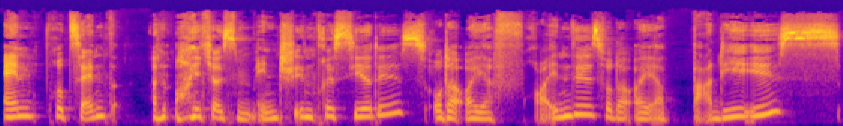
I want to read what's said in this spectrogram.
ein Prozent an euch als Mensch interessiert ist oder euer Freund ist oder euer Buddy ist?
